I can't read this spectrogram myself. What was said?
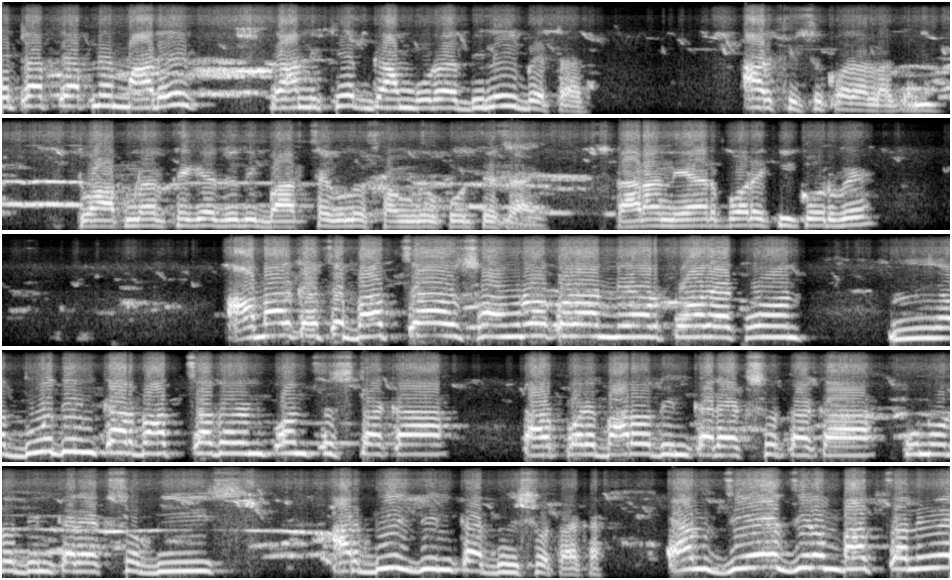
এটাতে আপনি মারে রানীক্ষেত গাম্বুরা দিলেই বেটার আর কিছু করা লাগে না। তো আপনার থেকে যদি বাচ্চাগুলো সংগ্রহ করতে চায়, তারা নেয়ার পরে কি করবে? আমার কাছে বাচ্চা সংগ্রহ করা নেওয়ার পর এখন দুদিনকার বাচ্চা ধরেন পঞ্চাশ টাকা, তারপরে বারো দিনকার একশো টাকা, পনেরো দিনকার একশো বিশ, আর বিশ দিনকার দুইশো টাকা। এখন যে যেরকম বাচ্চা নেবে,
